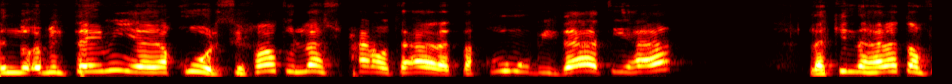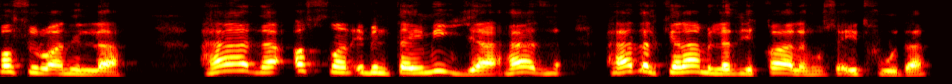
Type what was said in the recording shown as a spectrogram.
إنه ابن تيمية يقول صفات الله سبحانه وتعالى تقوم بذاتها لكنها لا تنفصل عن الله. هذا أصلا ابن تيمية هذا هذا الكلام الذي قاله سيد فودة.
